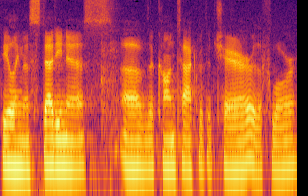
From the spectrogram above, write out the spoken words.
Feeling the steadiness of the contact with the chair or the floor.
